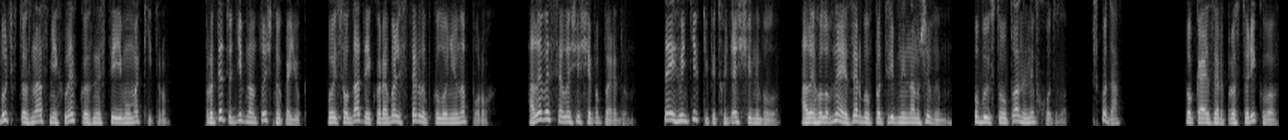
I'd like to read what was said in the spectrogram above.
будь-хто з нас міг легко знести йому макітру. Проте тоді б нам точно каюк, бо й солдати і корабель стерли б колонію на порох. Але веселище ще попереду. Та й гвинтівки підходящої не було. Але головне, Езер був потрібний нам живим. Убивство у плани не входило. Шкода. Поки Езер просторікував,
